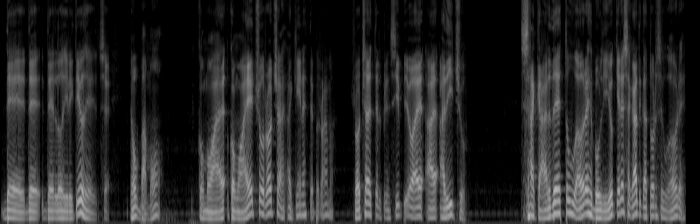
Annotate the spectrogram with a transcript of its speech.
de, de- de los directivos de, no, vamos, como ha, como ha hecho Rocha aquí en este programa. Rocha desde el principio ha, ha- ha dicho, sacar de estos jugadores, el Bolillo quiere sacar de 14 jugadores,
